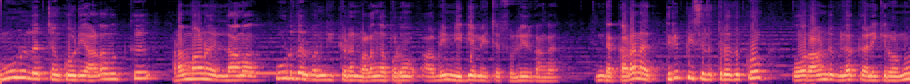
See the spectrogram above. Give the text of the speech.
மூணு லட்சம் கோடி அளவுக்கு அடமானம் இல்லாமல் கூடுதல் வங்கி கடன் வழங்கப்படும் அப்படின்னு நிதியமைச்சர் சொல்லியிருக்காங்க. இந்த கடனை திருப்பி செலுத்துறதுக்கும் ஓராண்டு விலக்கு அளிக்கிறோம்னு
